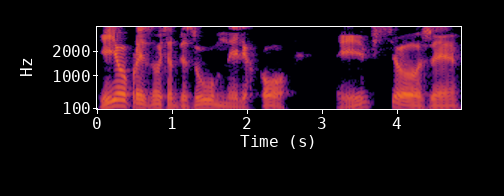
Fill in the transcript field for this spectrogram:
Ее произносят безумно и легко. И все же...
